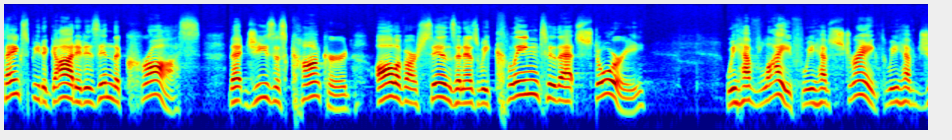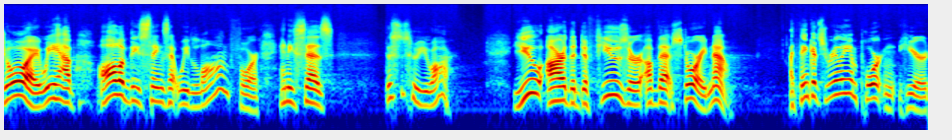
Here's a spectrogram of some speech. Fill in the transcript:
Thanks be to God. It is in the cross that Jesus conquered all of our sins. And as we cling to that story, we have life, we have strength, we have joy, we have all of these things that we long for. And he says, This is who you are. You are the diffuser of that story. Now, I think it's really important here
